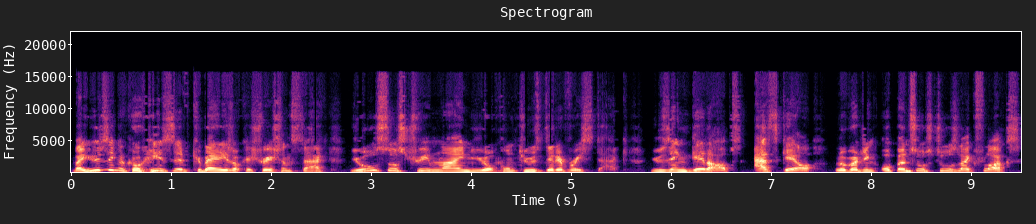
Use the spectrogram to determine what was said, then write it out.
By using a cohesive Kubernetes orchestration stack, you also streamline your continuous delivery stack using GitOps at scale, leveraging open source tools like Flux,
